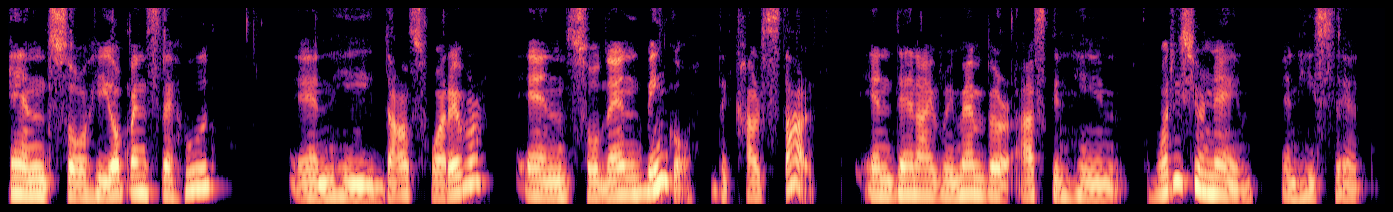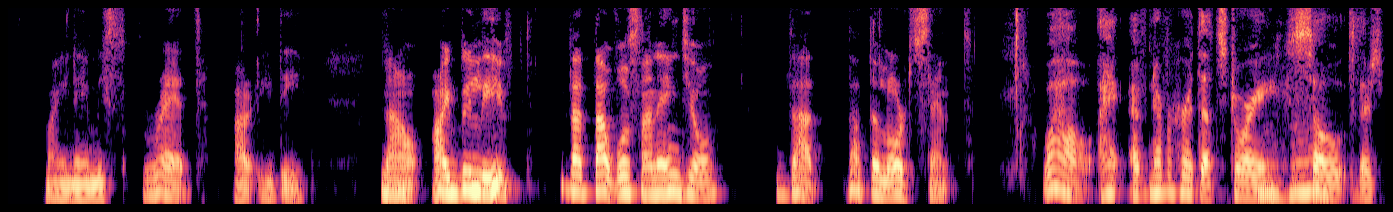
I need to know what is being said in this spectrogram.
And so he opens the hood and he does whatever. And so then, bingo, the car starts. And then I remember asking him, What is your name? And he said, My name is Red, R E D. Now, I believe that that was an angel that, that the Lord sent. Wow, I, have never heard that story. Mm-hmm. So there's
